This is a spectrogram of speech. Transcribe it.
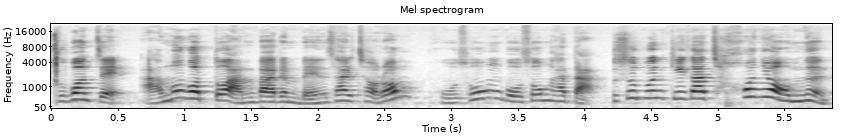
두 번째, 아무것도 안 바른 맨살처럼 보송보송하다. 수분기가 전혀 없는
